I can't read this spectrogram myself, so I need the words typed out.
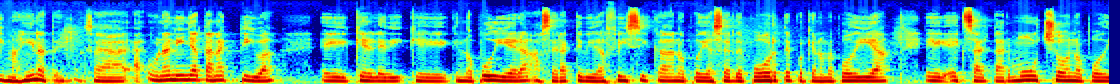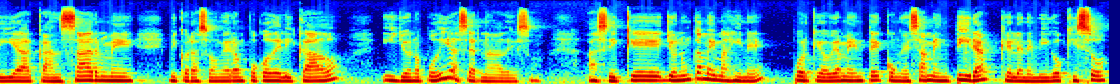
Imagínate, o sea, una niña tan activa eh, que, no pudiera hacer actividad física, no podía hacer deporte porque no me podía eh, exaltar mucho, no podía cansarme, mi corazón era un poco delicado y yo no podía hacer nada de eso. Así que yo nunca me imaginé, porque obviamente con esa mentira que el enemigo quiso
